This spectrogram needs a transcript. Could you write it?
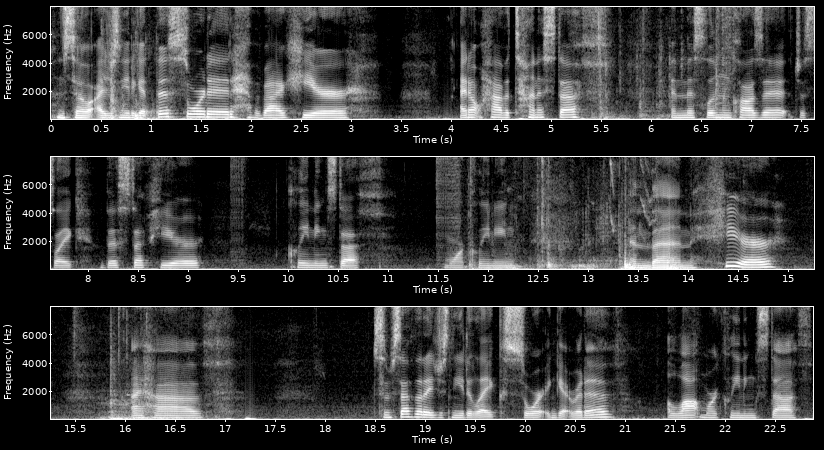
And so I just need to get this sorted. Have a bag here. I don't have a ton of stuff in this linen closet, just like this stuff here, cleaning stuff, more cleaning. And then here I have some stuff that I just need to like sort and get rid of. A lot more cleaning stuff,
